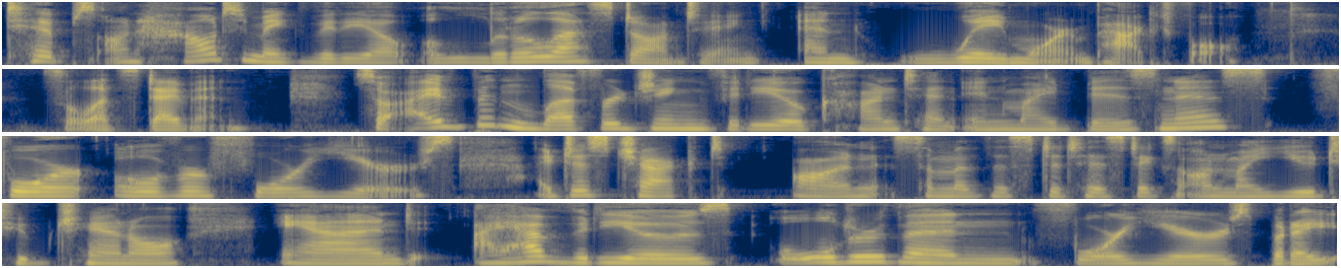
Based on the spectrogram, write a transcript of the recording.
tips on how to make video a little less daunting and way more impactful. So let's dive in. So, I've been leveraging video content in my business for over four years. I just checked on some of the statistics on my YouTube channel. And I have videos older than four years, but I,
